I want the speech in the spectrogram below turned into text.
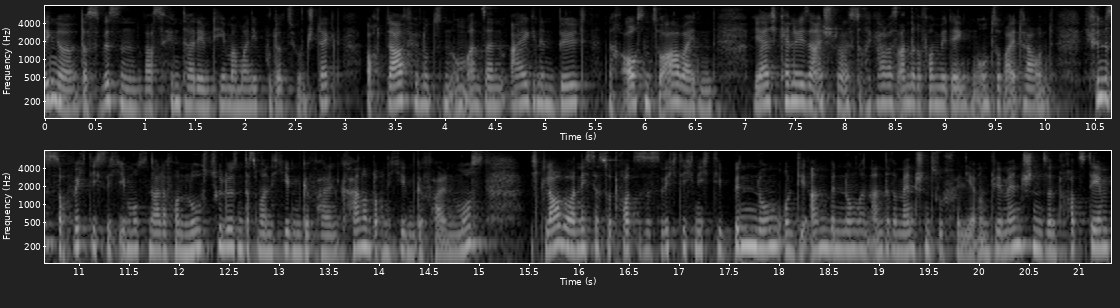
Dinge, das Wissen, was hinter dem Thema Manipulation steckt, auch dafür nutzen, um an seinem eigenen Bild nach außen zu arbeiten. Ja, ich kenne diese Einstellung, ist doch egal, was andere von mir denken und so weiter. Und ich finde, es ist auch wichtig, sich emotional davon loszulösen, dass man nicht jedem gefallen kann und auch nicht jedem gefallen muss. Ich glaube aber nichtsdestotrotz ist es wichtig, nicht die Bindung und die Anbindung an andere Menschen zu verlieren. Und wir Menschen sind trotzdem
